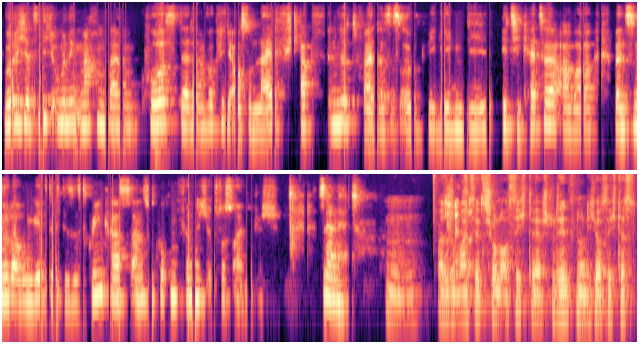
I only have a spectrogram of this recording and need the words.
Würde ich jetzt nicht unbedingt machen beim Kurs, der dann wirklich auch so live stattfindet, weil das ist irgendwie gegen die Etikette. Aber wenn es nur darum geht, sich diese Screencasts anzugucken, finde ich, ist das eigentlich sehr nett. Mhm. Also du meinst jetzt schon aus Sicht der Studenten und nicht aus Sicht des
